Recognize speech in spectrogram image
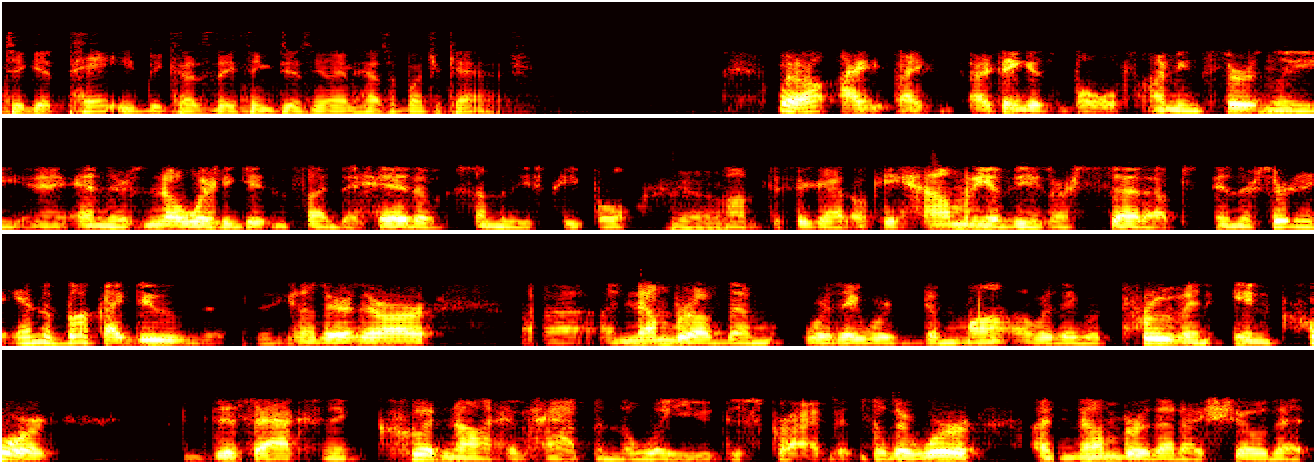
to get paid because they think Disneyland has a bunch of cash? Well, I, I I think it's both. I mean, certainly, and there's no way to get inside the head of some of these people Yeah. um, to figure out okay how many of these are setups. And there's certainly in the book I do, you know, there there are uh, a number of them where they were demo- where they were proven in court this accident could not have happened the way you describe it. So there were a number that I show that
